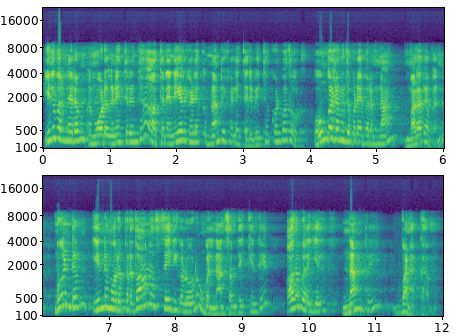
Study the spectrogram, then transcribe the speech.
இதுவரை நேரம் நம்மோடு இணைந்திருந்த அத்தனை நேர்களுக்கும் நன்றிகளை தெரிவித்துக் கொள்வதோடு உங்களிடமிருந்து விடைபெறும் நான் மலரவன். மீண்டும் இன்னும் ஒரு பிரதான செய்திகளோடு உங்கள் நான் சந்திக்கின்றேன். அதுவரையில் நன்றி வணக்கம்.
